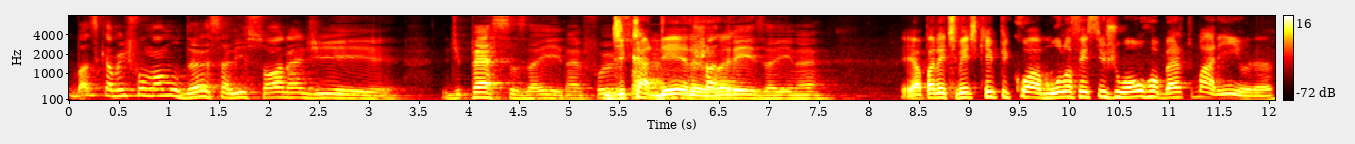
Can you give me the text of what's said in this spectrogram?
basicamente foi uma mudança ali só, né, de, de peças aí, né? Foi de cadeira, um né? xadrez né? aí, né? E aparentemente quem picou a mula foi esse João Roberto Marinho, né?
